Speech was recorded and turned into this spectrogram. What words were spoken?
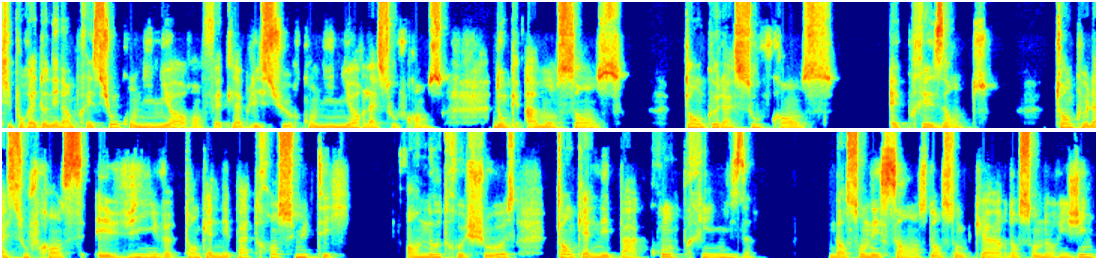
qui pourrait donner l'impression qu'on ignore en fait la blessure, qu'on ignore la souffrance. Donc, à mon sens, tant que la souffrance est présente, tant que la souffrance est vive, tant qu'elle n'est pas transmutée en autre chose, tant qu'elle n'est pas comprise dans son essence, dans son cœur, dans son origine.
